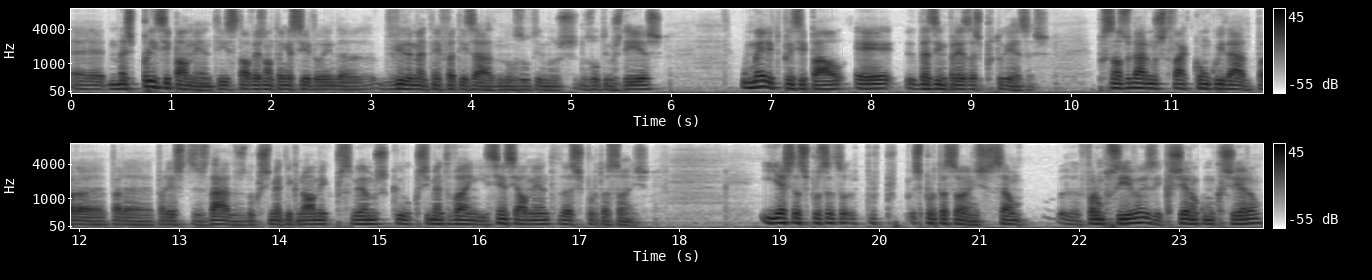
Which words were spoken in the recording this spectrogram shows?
Uh, mas principalmente, isso talvez não tenha sido ainda devidamente enfatizado nos últimos, nos últimos dias, o mérito principal é das empresas portuguesas. Porque se nós olharmos de facto com cuidado para, para, para estes dados do crescimento económico, percebemos que o crescimento vem essencialmente das exportações. E estas exportações são, eh, foram possíveis e cresceram como cresceram,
